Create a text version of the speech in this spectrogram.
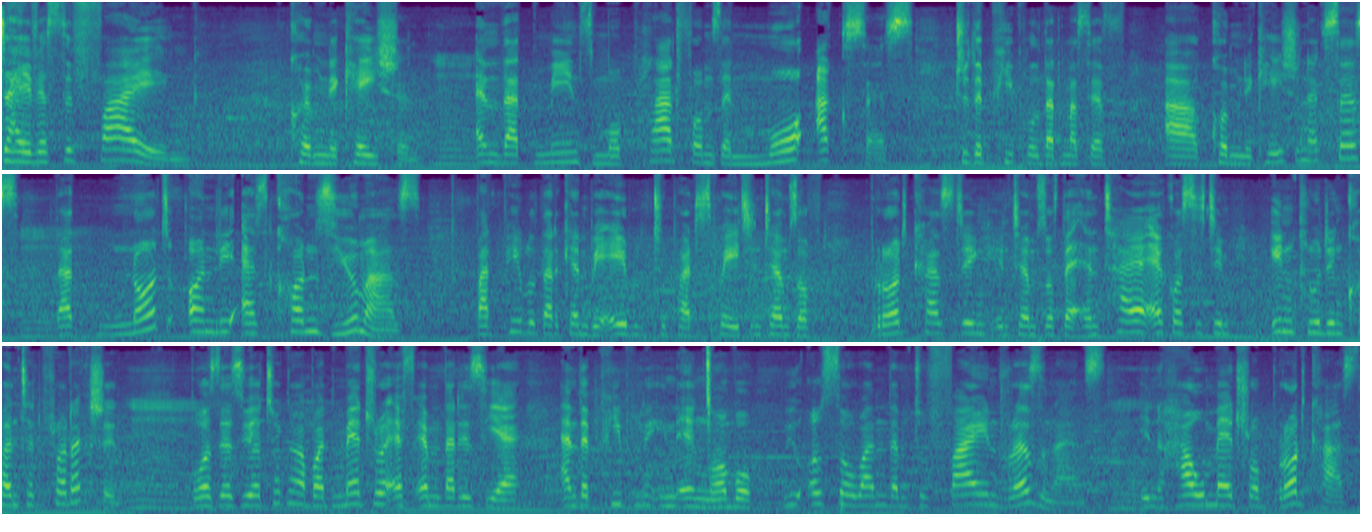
diversifying communication, and that means more platforms and more access to the people that must have uh, communication access. That not only as consumers, but people that can be able to participate in terms of broadcasting, in terms of the entire ecosystem, including content production. Mm. Because as we are talking about Metro FM that is here, and the people in Engobo, we also want them to find resonance mm. in how Metro broadcasts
